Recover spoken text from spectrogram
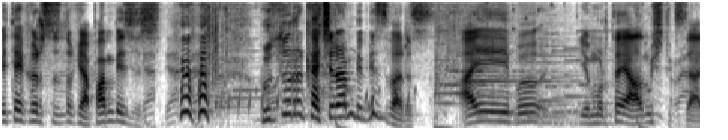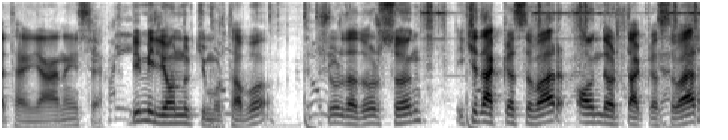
Bir tek hırsızlık yapan biziz. Huzuru kaçıran bir biz varız. Ay bu yumurtayı almıştık zaten ya neyse. 1 milyonluk yumurta bu. Şurada dursun. 2 dakikası var. 14 dakikası var.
